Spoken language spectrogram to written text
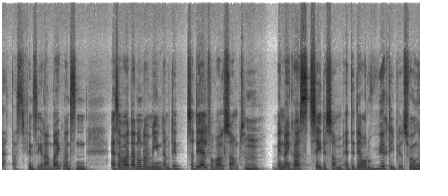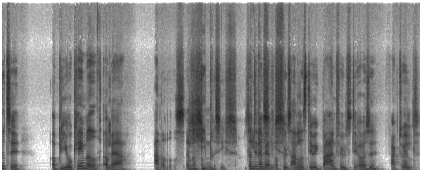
Ja, der findes sikkert andre, ikke? Men sådan, altså, hvor der er nogen, der vil mene, at det, så det er alt for voldsomt. Mm. Men man kan også se det som, at det er der, hvor du virkelig bliver tvunget til at blive okay med at være anderledes. Eller Lige sådan. præcis. Så Lige det der med at føle sig anderledes, det er jo ikke bare en følelse, det er også faktuelt.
